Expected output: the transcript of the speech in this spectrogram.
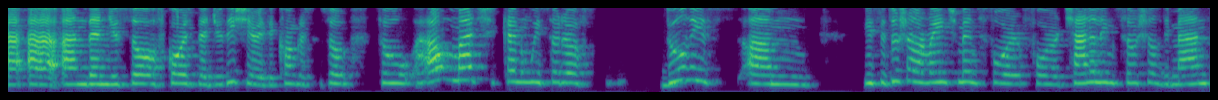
uh, uh, and then you saw, of course, the judiciary, the Congress. So so how much can we sort of do these um, institutional arrangements for for channeling social demands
